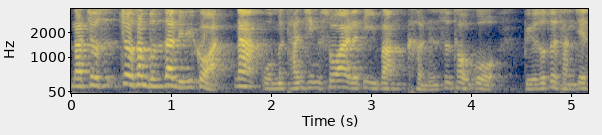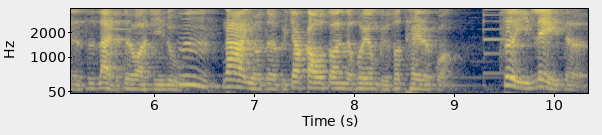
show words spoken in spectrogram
那就是就算不是在旅馆，那我们谈情说爱的地方可能是透过。比如说最常见的是赖的对话记录，嗯，那有的比较高端的会用，比如说 Telegram 这一类的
